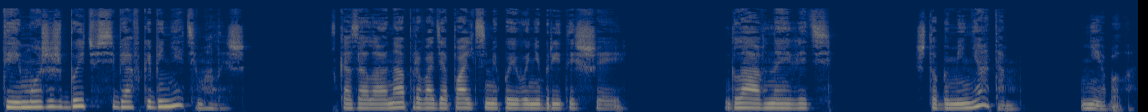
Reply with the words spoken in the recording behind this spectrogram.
«Ты можешь быть у себя в кабинете, малыш», — сказала она, проводя пальцами по его небритой шее. «Главное ведь чтобы меня там не было.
